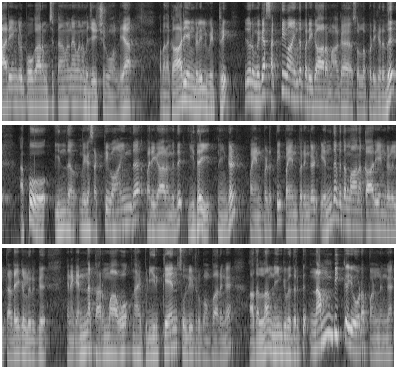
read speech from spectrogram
காரியங்கள் போக ஆரம்பிச்சிட்டாங்கன்னா நம்ம ஜெயிச்சிருவோம் இல்லையா? அப்போ அந்த காரியங்களில் வெற்றி இது ஒரு மிக சக்தி வாய்ந்த பரிகாரமாக சொல்லப்படுகிறது. அப்போது இந்த மிக சக்தி வாய்ந்த பரிகாரம் இது. இதை நீங்கள் பயன்படுத்தி பயன்பெறுங்கள். எந்த விதமான காரியங்களில் தடைகள் இருக்குது எனக்கு என்ன கர்மாவோ நான் இப்படி இருக்கேன்னு சொல்லிகிட்டு இருப்போம் பாருங்கள் அதெல்லாம் நீங்குவதற்கு நம்பிக்கையோடு பண்ணுங்கள்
